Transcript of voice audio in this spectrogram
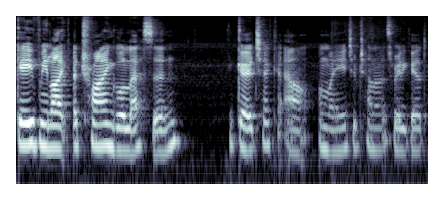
gave me like a triangle lesson. Go check it out on my YouTube channel; it's really good.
